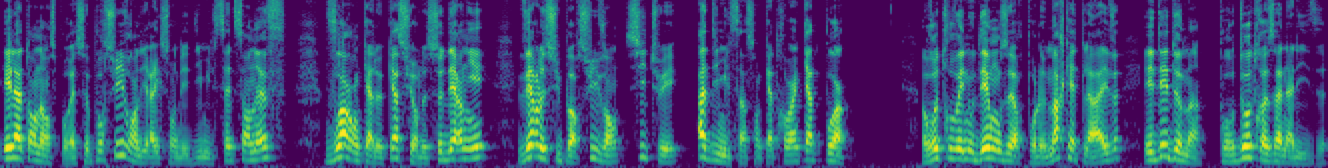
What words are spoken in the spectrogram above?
et la tendance pourrait se poursuivre en direction des 10 709, voire en cas de cassure de ce dernier, vers le support suivant situé à 10 584 points. Retrouvez-nous dès 11h pour le Market Live et dès demain pour d'autres analyses.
